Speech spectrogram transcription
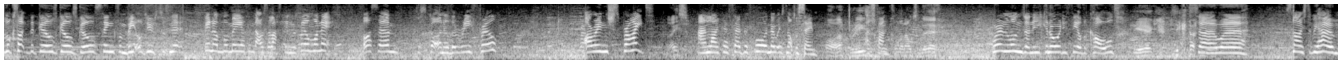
Looks like the girls, girls, girls thing from Beetlejuice, doesn't it? Been on mummy, I think that was the last thing we filmed on it. Awesome. Just got another reef brill. Orange Sprite. Nice. And like I said before, no, it's not the same. Oh, that breeze That's is coming out of there. We're in London and you can already feel the cold. Yeah, you can. So uh, it's nice to be home.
